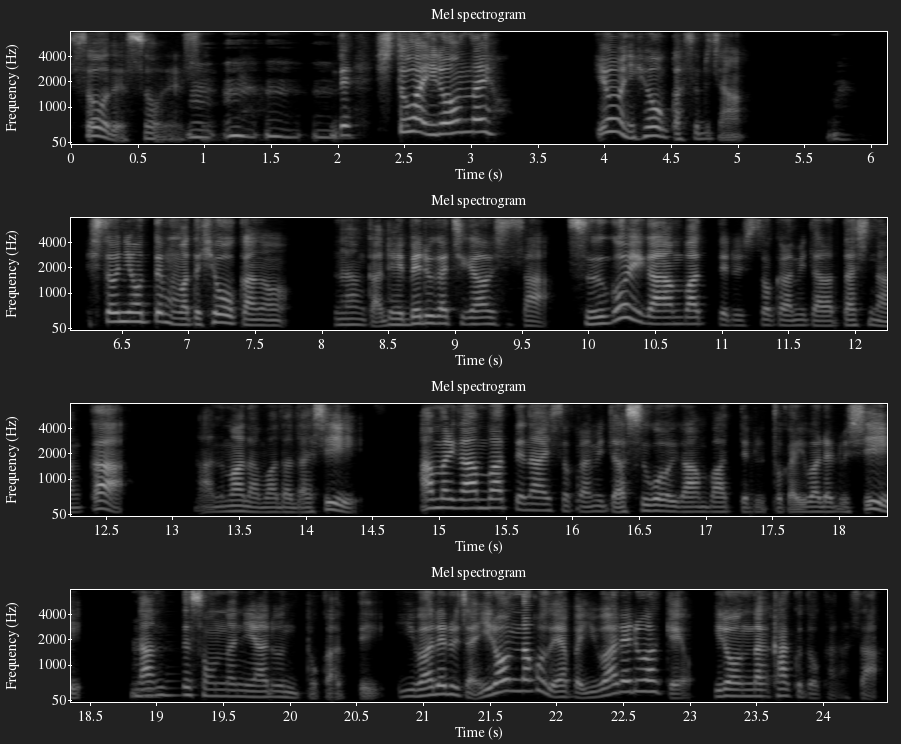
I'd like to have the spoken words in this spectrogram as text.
そうです、そうです。うんうんうんうん。で、人はいろんなように評価するじゃん。うん人によってもまた評価のなんかレベルが違うしさ、すごい頑張ってる人から見たら私なんか、あの、まだまだだし、あんまり頑張ってない人から見たらすごい頑張ってるとか言われるし、なんでそんなにやるんとかって言われるじゃん。いろんなことやっぱ言われるわけよ。いろんな角度からさ。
